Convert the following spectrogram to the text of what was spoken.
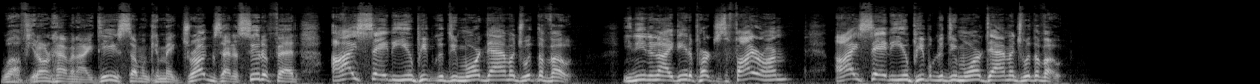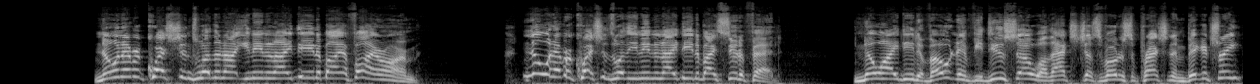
Well, if you don't have an ID, someone can make drugs out of Sudafed. I say to you, people could do more damage with the vote. You need an ID to purchase a firearm. I say to you, people could do more damage with a vote. No one ever questions whether or not you need an ID to buy a firearm. No one ever questions whether you need an ID to buy Sudafed. No ID to vote, and if you do so, well, that's just voter suppression and bigotry.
